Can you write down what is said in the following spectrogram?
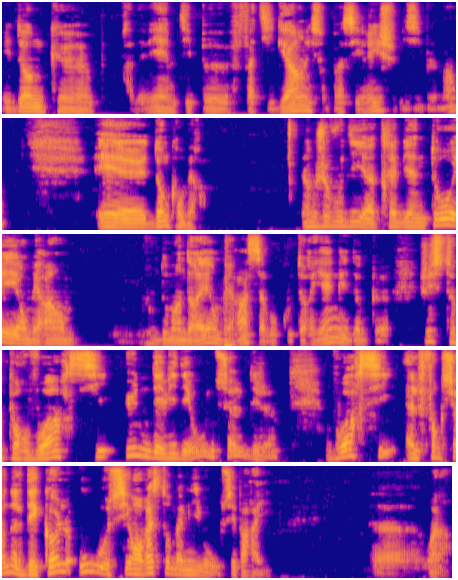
Et donc, euh, ça devient un petit peu fatigant. Ils sont pas assez riches, visiblement. Et euh, donc, on verra. Donc, je vous dis à très bientôt et on verra. Vous demanderai, on verra, ça vous coûte rien. Et donc, euh, juste pour voir si une des vidéos, une seule déjà, voir si elle fonctionne, elle décolle ou si on reste au même niveau. C'est pareil. voilà.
